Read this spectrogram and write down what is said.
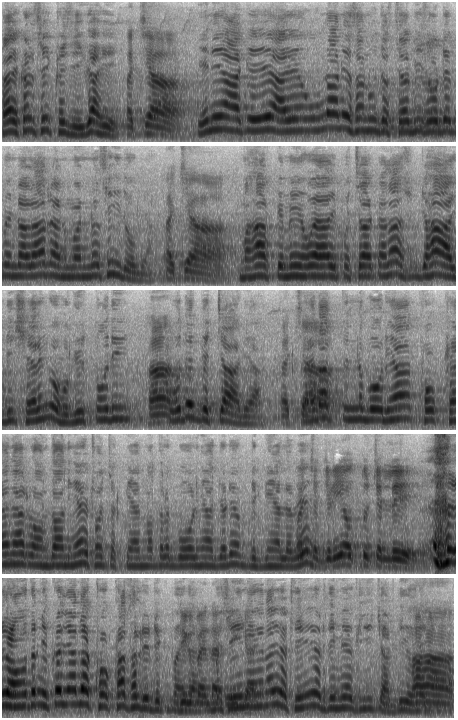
ਸਾਈਕਲ ਸਿੱਖ ਸੀਗਾ ਇਹ। ਅੱਛਾ। ਇਹਨੇ ਆ ਕੇ ਇਹ ਆਏ ਉਹਨਾਂ ਨੇ ਸਾਨੂੰ ਦੱਸਿਆ ਵੀ ਤੁਹਾਡੇ ਪਿੰਡ ਵਾਲਾ ਰਣਮਨ ਨੂੰ ਸ਼ਹੀਦ ਹੋ ਗਿਆ। ਅੱਛਾ। ਮਹਾ ਕਿਵੇਂ ਹੋਇਆ ਇਹ ਪੁੱਛਿਆ ਕਹਿੰਦਾ ਜਹਾਜ਼ ਦੀ ਸ਼ੈਲਿੰਗ ਹੋ ਗਈ ਉੱਤੋਂ ਦੀ। ਉਹਦੇ ਵਿੱਚ ਆ ਗਿਆ। ਕਹਿੰਦਾ ਤਿੰਨ ਬੋਰੀਆਂ ਖੋਖਿਆਂ ਰੌਂਦਾਂ ਦੀਆਂ ਇੱਥੋਂ ਚੱਕੀਆਂ ਮਤਲਬ ਗੋਲੀਆਂ ਜਿਹੜੀਆਂ ਡਿੱਗੀਆਂ ਲਵੇ। ਅੱਛਾ ਜਿਹੜੀਆਂ ਉੱਤੋਂ ਚੱਲੇ। ਰੌਂਦ ਨਿਕਲ ਜਾਂਦਾ ਖੋਖਾ ਥੱਲੇ ਡਿੱਗ ਪੈਂਦਾ ਪੈਂਦਾ, ਮਸ਼ੀਨ ਠੀਕ ਹੈ। ਕਹਿੰਦਾ ਹੱਥੀ ਚੜਦੀ ਹੋਵੇ ਹਾਂ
